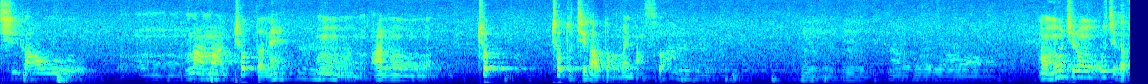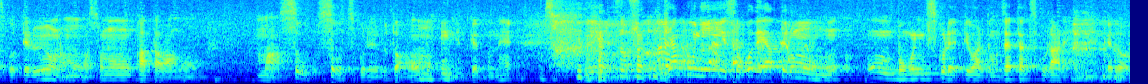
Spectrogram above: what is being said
違う、うんまあまあちょっとね、ううん。んあのちょちょっと違うと思いますわ、うんうん。なるほどな。まあ、もちろんうちが作ってるようなもんはその方はもうまあすぐすぐ作れるとは思うんやけどね逆にそこでやってるもん、うん、僕に作れって言われても絶対作られへんけど。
